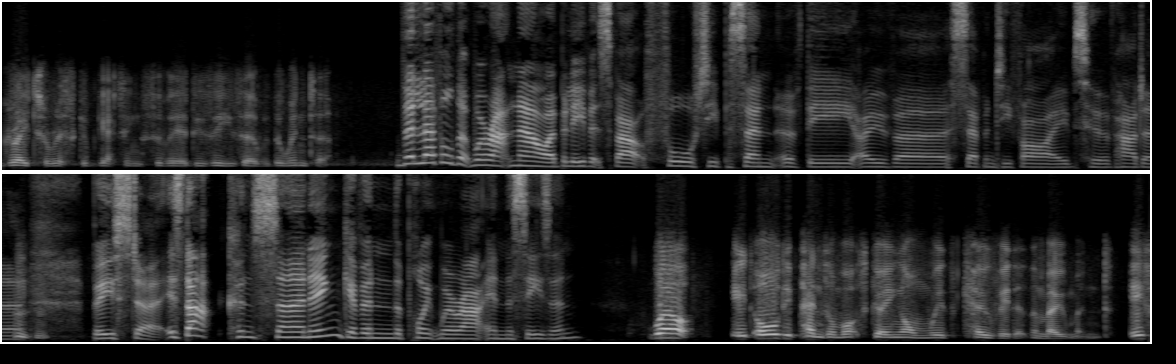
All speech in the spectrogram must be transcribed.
greater risk of getting severe disease over the winter. The level that we're at now, I believe it's about 40% of the over 75s who have had a Mhm. booster. Is that concerning given the point we're at in the season? Well, it all depends on what's going on with COVID at the moment. If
